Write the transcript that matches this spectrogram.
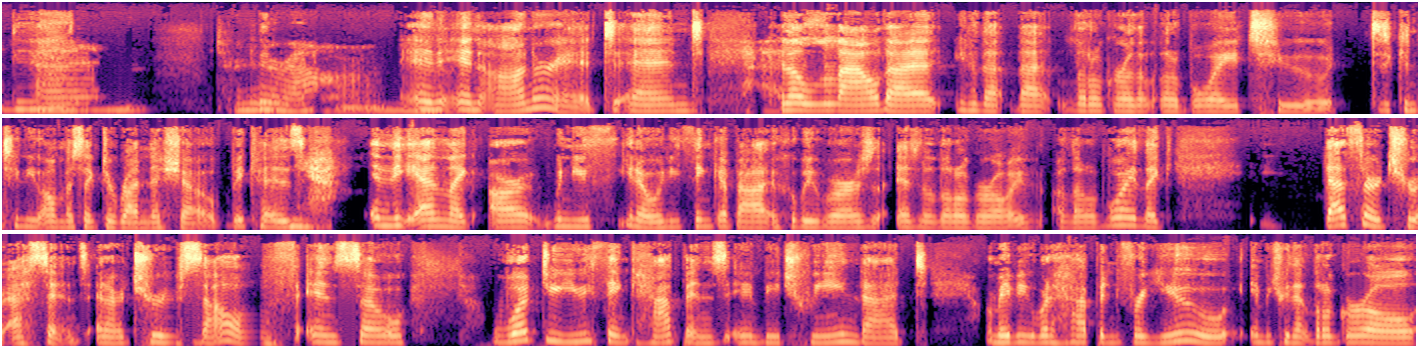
Yeah. and turn it around and and honor it and yes. and allow that you know that that little girl that little boy to to continue almost like to run the show because yeah. in the end like our when you you know when you think about who we were as, as a little girl a little boy like that's our true essence and our true mm-hmm. self and so what do you think happens in between that or maybe what happened for you in between that little girl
